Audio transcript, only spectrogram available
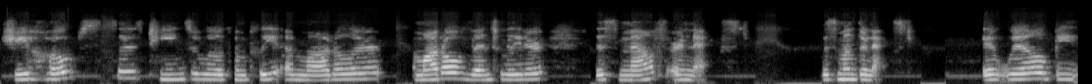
She hopes the teens will complete a modeler, model ventilator this month or next. This month or next. It will be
